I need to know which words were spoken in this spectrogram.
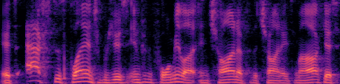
it's axed its plan to produce infant formula in China for the Chinese market.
